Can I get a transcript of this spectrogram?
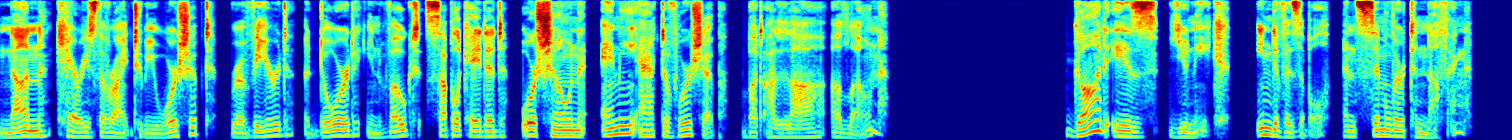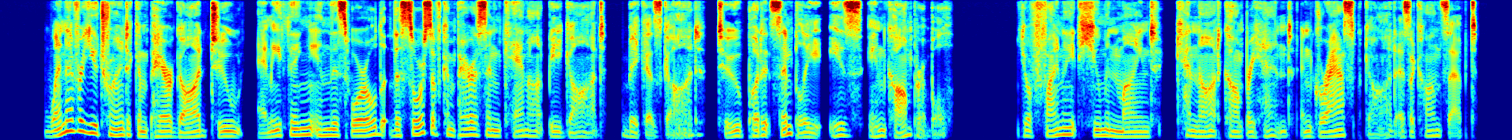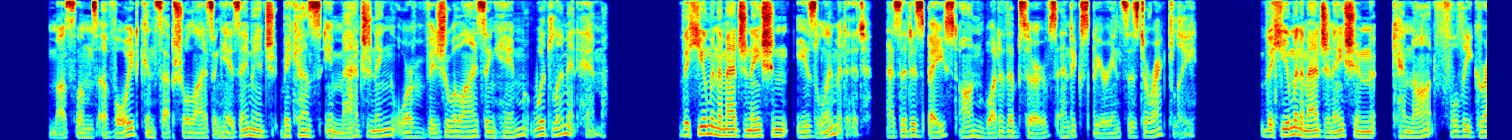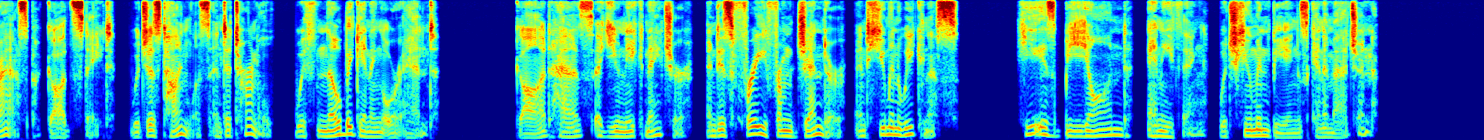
None carries the right to be worshipped, revered, adored, invoked, supplicated, or shown any act of worship but Allah alone. God is unique, indivisible, and similar to nothing. Whenever you try to compare God to anything in this world, the source of comparison cannot be God, because God, to put it simply, is incomparable. Your finite human mind cannot comprehend and grasp God as a concept. Muslims avoid conceptualizing his image because imagining or visualizing him would limit him. The human imagination is limited, as it is based on what it observes and experiences directly. The human imagination cannot fully grasp God's state, which is timeless and eternal, with no beginning or end. God has a unique nature and is free from gender and human weakness. He is beyond anything which human beings can imagine.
